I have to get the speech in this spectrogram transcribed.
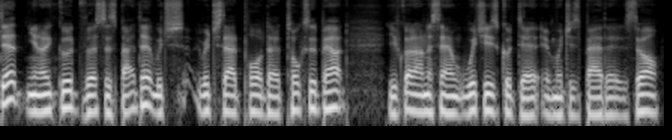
debt, you know, good versus bad debt, which Rich Dad Poor Dad talks about. You've got to understand which is good debt and which is bad debt as well.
